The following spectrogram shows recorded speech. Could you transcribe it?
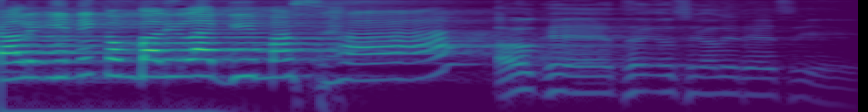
Kali ini kembali lagi Mas Ha. Oke, okay, thank you sekali Desi.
